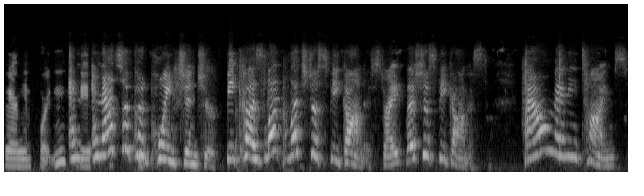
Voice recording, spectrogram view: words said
very important. And, be- and that's a good point, Ginger, because let, let's just speak honest, right? Let's just speak honest. How many times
